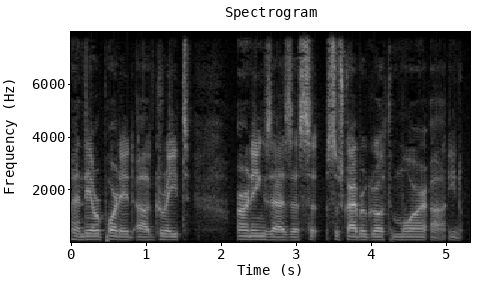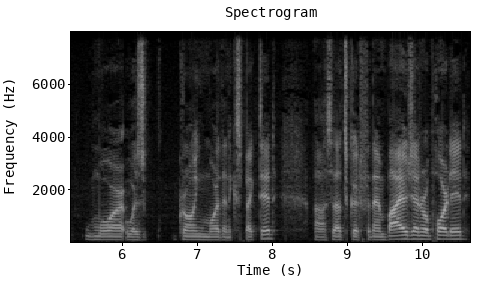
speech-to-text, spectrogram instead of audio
And they reported a great earnings as a su- subscriber growth more uh, you know more was growing more than expected. Uh, so that's good for them. Biogen reported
